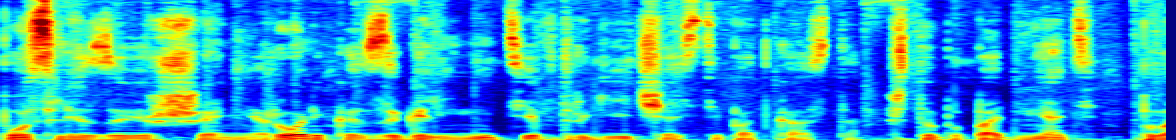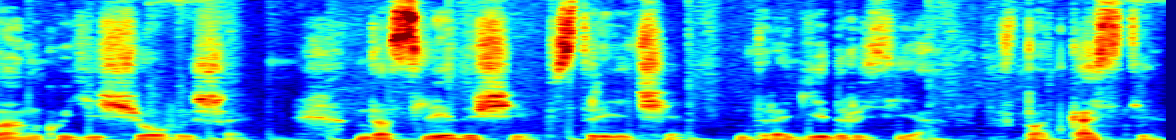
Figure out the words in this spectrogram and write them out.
После завершения ролика загляните в другие части подкаста, чтобы поднять планку еще выше. До следующей встречи, дорогие друзья, в подкасте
